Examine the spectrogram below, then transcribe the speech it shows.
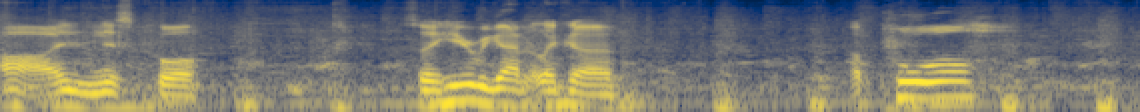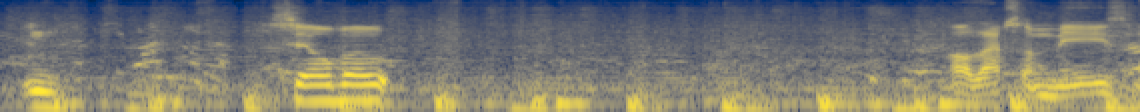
Oh, isn't this cool? So here we got like a a pool and sailboat. Oh, that's amazing.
